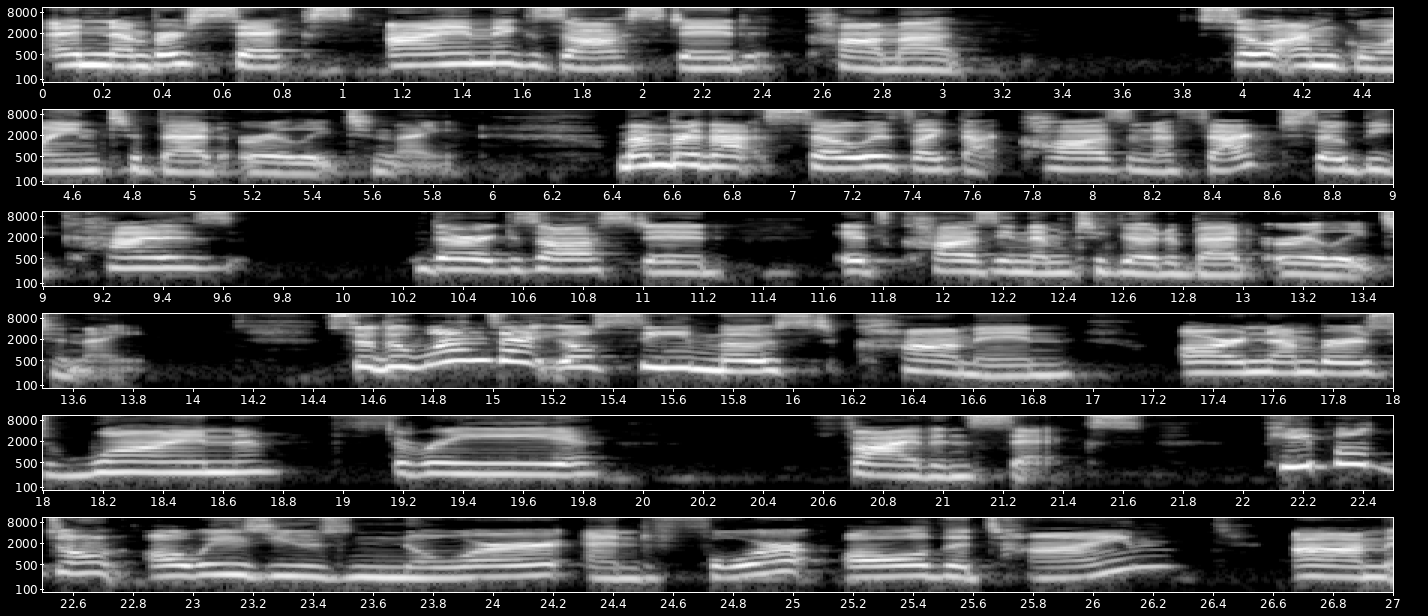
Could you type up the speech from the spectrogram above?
And number six, I am exhausted, comma, so I'm going to bed early tonight. Remember that so is like that cause and effect. So because they're exhausted, it's causing them to go to bed early tonight. So the ones that you'll see most common are numbers one, three, five, and six. People don't always use nor and for all the time. Um,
